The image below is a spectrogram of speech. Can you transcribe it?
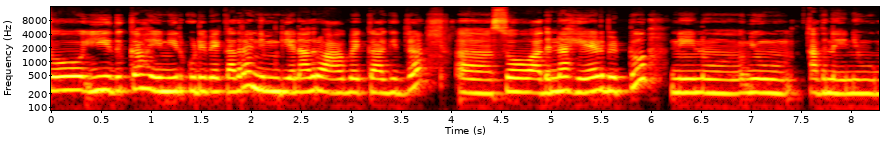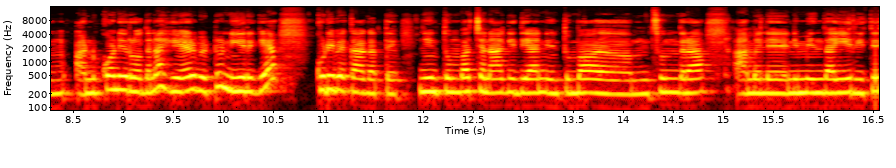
ಸೊ ಈ ಇದಕ್ಕೆ ಈ ನೀರು ಕುಡಿಬೇಕಾದ್ರೆ ನಿಮ್ಗೆ ಏನಾದರೂ ಆಗಬೇಕಾಗಿದ್ರೆ ಸೊ ಅದನ್ನು ಹೇಳಿಬಿಟ್ಟು ನೀನು, ನೀವು ಅದನ್ನೇ ನೀವು ಅಂದ್ಕೊಂಡಿರೋದನ್ನು ಹೇಳಿಬಿಟ್ಟು ನೀರಿಗೆ ಕುಡಿಬೇಕಾಗತ್ತೆ. ನೀನು ತುಂಬ ಚೆನ್ನಾಗಿದೆಯಾ, ನೀನು ತುಂಬ ಸುಂದರ, ಆಮೇಲೆ ನಿಮ್ಮಿಂದ ಈ ರೀತಿ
